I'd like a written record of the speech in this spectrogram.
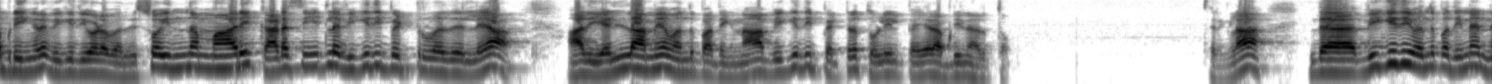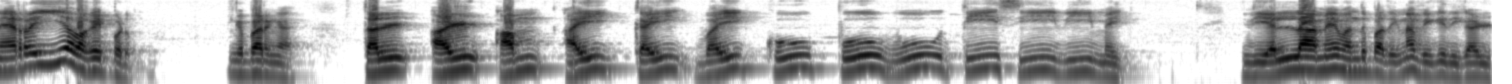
அப்படிங்கிற விகுதியோட வருது. ஸோ இந்த மாதிரி கடைசீட்டில் விகுதி பெற்று வருது இல்லையா? அது எல்லாமே வந்து பாத்தீங்கன்னா விகுதி பெற்ற தொழில் பெயர் அப்படின்னு அர்த்தம். சரிங்களா? இந்த விகுதி வந்து பாத்தீங்கன்னா நிறைய வகைப்படும். இங்க பாருங்க. தல் அல் அம் ஐ கை வை கு பூ உ தி சி வி மை. இது எல்லாமே வந்து பாத்தீங்கன்னா விகுதிகள்.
